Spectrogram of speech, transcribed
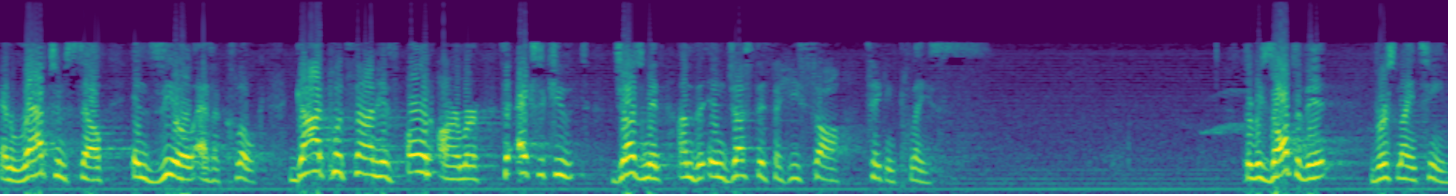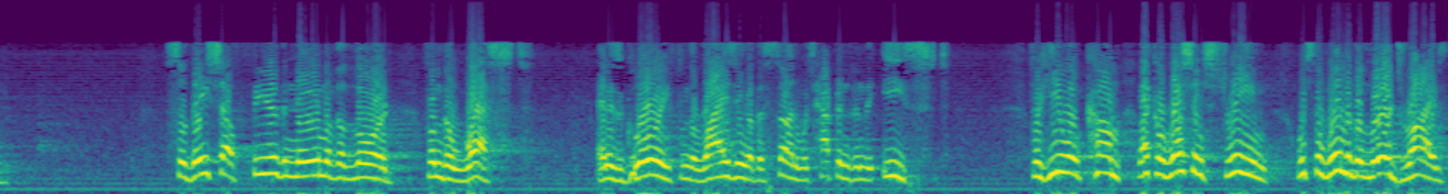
and wrapped himself in zeal as a cloak. God puts on his own armor to execute judgment on the injustice that he saw taking place. The result of it, verse 19. So they shall fear the name of the Lord from the west and his glory from the rising of the sun, which happens in the east. For he will come like a rushing stream, which the wind of the Lord drives,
